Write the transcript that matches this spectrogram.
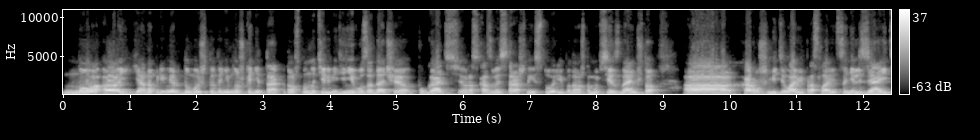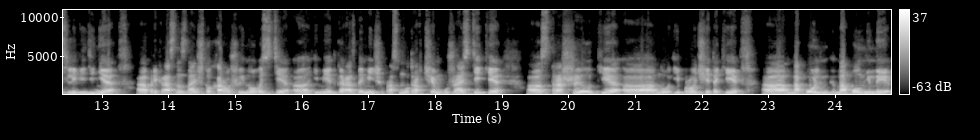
Но э, я, например, думаю, что это немножко не так, потому что ну, телевидение, его задача пугать, рассказывать страшные истории, потому что мы все знаем, что э, хорошими делами прославиться нельзя, и телевидение э, прекрасно знает, что хорошие новости э, имеют гораздо меньше просмотров, чем ужастики, страшилки, ну и прочие такие наполненные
